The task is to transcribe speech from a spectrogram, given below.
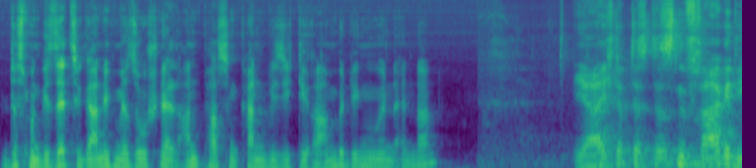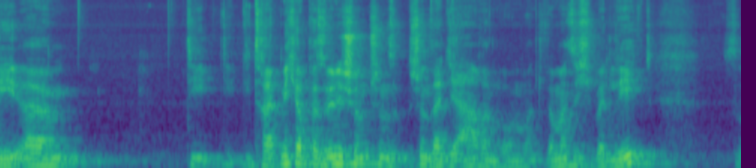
dass man Gesetze gar nicht mehr so schnell anpassen kann, wie sich die Rahmenbedingungen ändern? Ja, ich glaube, das, das ist eine Frage, die ähm, die, die, die, treibt mich auch persönlich schon, schon, schon seit Jahren um. Und wenn man sich überlegt, so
